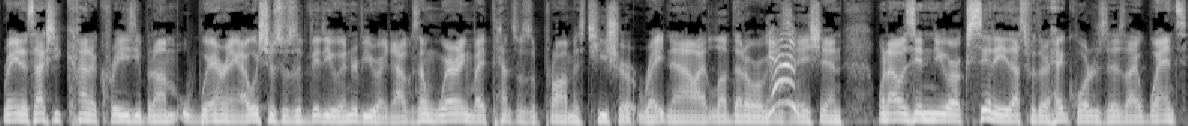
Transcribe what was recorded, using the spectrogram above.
Rain, it's actually kind of crazy, but I'm wearing, I wish this was a video interview right now because I'm wearing my Pencils of Promise t-shirt right now. I love that organization. Yes! When I was in New York City, that's where their headquarters is. I went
